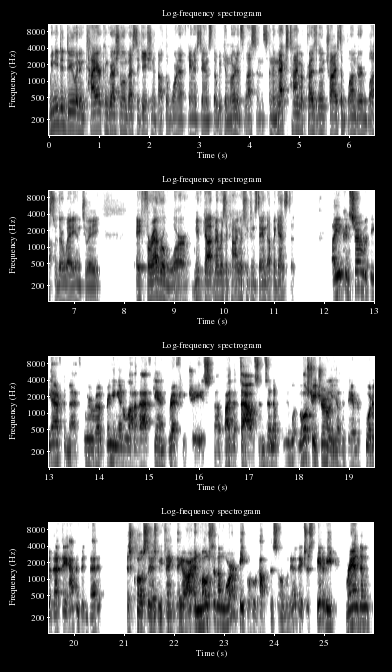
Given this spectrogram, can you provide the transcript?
we need to do an entire congressional investigation about the war in Afghanistan so that we can learn its lessons. And the next time a president tries to blunder and bluster their way into a, a forever war, we've got members of Congress who can stand up against it. Are you concerned with the aftermath? We're uh, bringing in a lot of Afghan refugees uh, by the thousands. And the Wall Street Journal the other day reported that they haven't been vetted as closely as we think they are. And most of them weren't people who helped us over there. They just appear to be random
